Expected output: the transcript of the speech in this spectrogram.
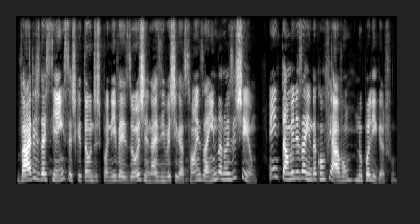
Várias das ciências que estão disponíveis hoje nas investigações ainda não existiam. Então eles ainda confiavam no polígrafo.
